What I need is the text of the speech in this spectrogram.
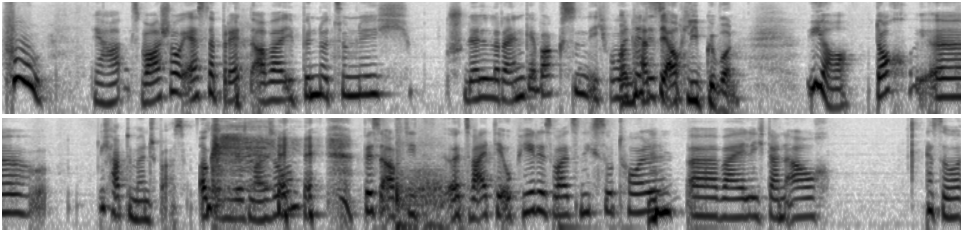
puh. Ja, es war schon erster Brett, aber ich bin da ziemlich schnell reingewachsen. Ich wollte Und hast das ja auch lieb gewonnen. Ja, doch. Äh, ich hatte meinen Spaß. Okay. Sagen wir es mal so. Bis auf die äh, zweite OP, das war jetzt nicht so toll, Mhm. äh, weil ich dann auch, also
